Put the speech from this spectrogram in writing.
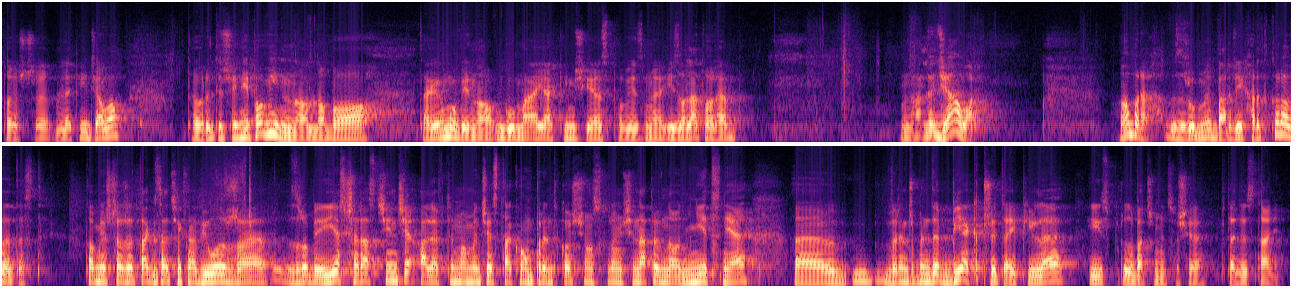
to jeszcze lepiej działa? Teoretycznie nie powinno, no bo tak jak mówię, no, guma jakimś jest powiedzmy izolatorem, no ale działa. Dobra, zróbmy bardziej hardkorowe testy. To mnie szczerze tak zaciekawiło, że zrobię jeszcze raz cięcie, ale w tym momencie z taką prędkością, z którą się na pewno nie tnie. E, wręcz będę biegł przy tej pile i zobaczymy, co się wtedy stanie.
